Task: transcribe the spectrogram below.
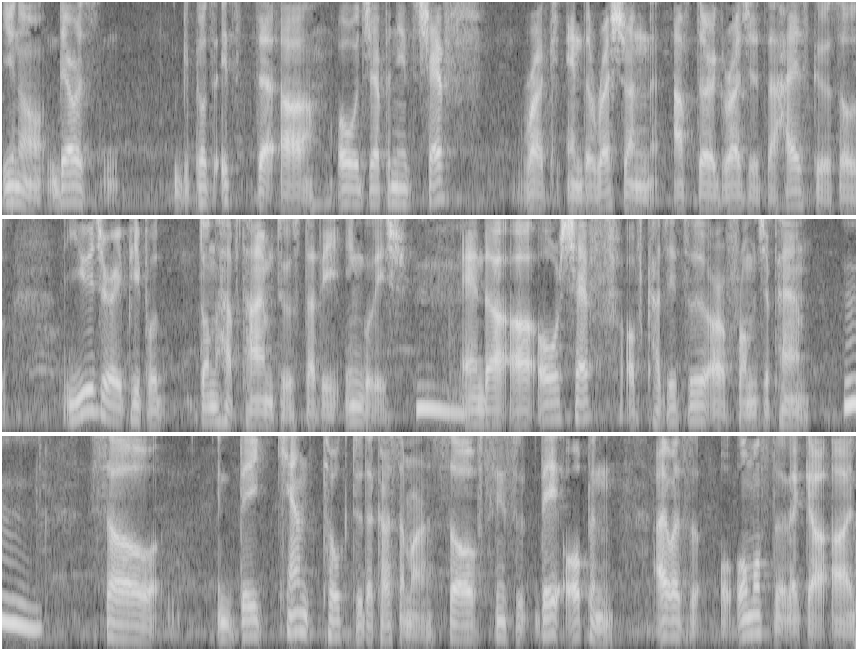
you know, there was, because it's the uh, old Japanese chef work in the restaurant after graduate the high school, so usually people don't have time to study English. And uh, all chef of Kajitsu are from Japan. So they can't talk to the customer. So since they open, I was almost like uh, uh,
